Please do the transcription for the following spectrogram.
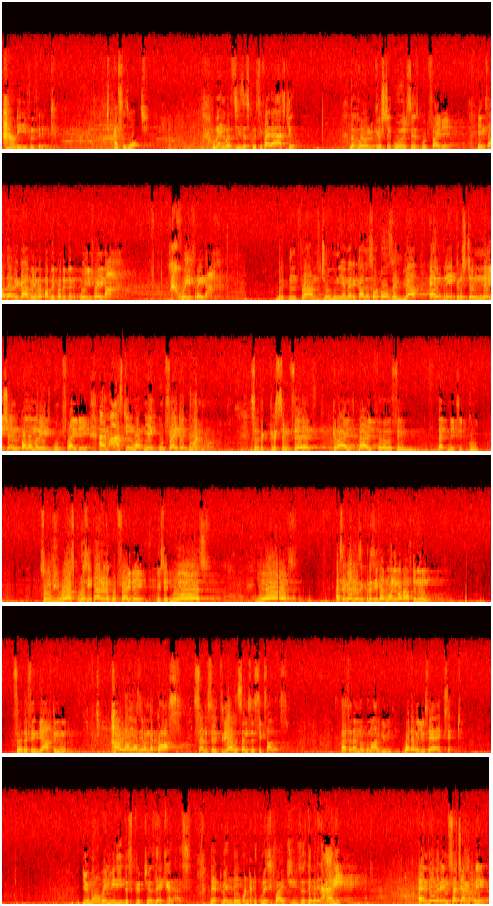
How did he fulfill it? I his watch. When was Jesus crucified, I ask you? The whole Christian world says Good Friday. In South Africa, we have a public holiday. Goeie Vrydag. Britain, France, Germany, America, Lesotho, Zambia, every Christian nation commemorates Good Friday. I am asking what makes Good Friday good? So the Christian says, Christ died for our sins. That makes it good. So he was crucified on a Good Friday. He said, yes, yes. I said, when was he crucified, morning or afternoon? So they say in the afternoon. How long was he on the cross? Some say three hours, some say six hours. I said, I'm not going to argue with you. Whatever you say, I accept. You know, when we read the scriptures, they tell us that when they wanted to crucify Jesus, they were in a hurry. And they were in such a hurry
